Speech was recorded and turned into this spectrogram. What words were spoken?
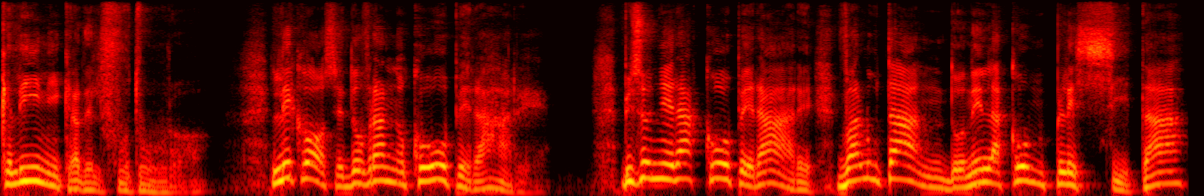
clinica del futuro le cose dovranno cooperare. Bisognerà cooperare, valutando nella complessità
